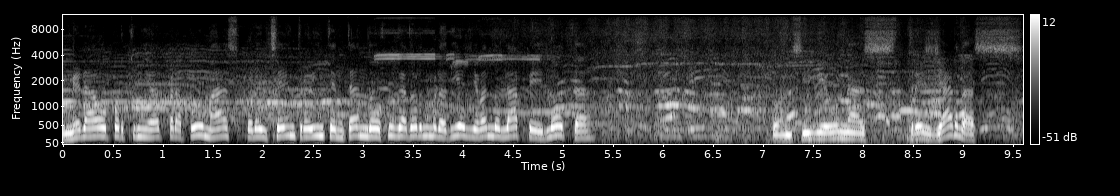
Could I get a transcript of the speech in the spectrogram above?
Primera oportunidad para Pumas por el centro, intentando jugador número 10 llevando la pelota. Consigue unas tres yardas.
